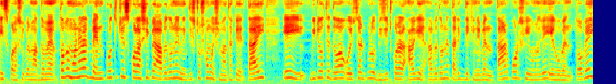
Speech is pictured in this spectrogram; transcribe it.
এই স্কলারশিপের মাধ্যমে। তবে মনে রাখবেন, প্রতিটি স্কলারশিপে আবেদনের নির্দিষ্ট সময়সীমা থাকে। তাই এই ভিডিওতে দেওয়া ওয়েবসাইটগুলো ভিজিট করার আগে আবেদনের তারিখ দেখে নেবেন। তারপর সেই অনুযায়ী এগোবেন। তবেই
